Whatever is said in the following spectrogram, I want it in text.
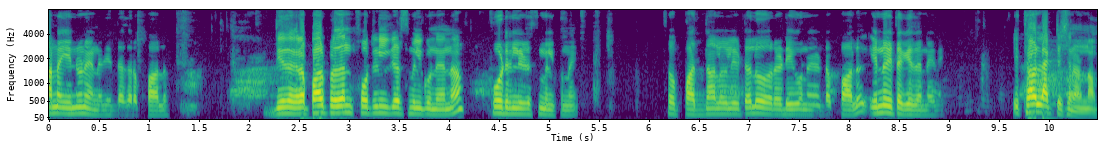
అన్న ఎన్ని ఉన్నాయన్న దీని దగ్గర పాలు? దీని దగ్గర పాలు ప్రజెంట్ ఫోర్టీన్ లీటర్స్ మిల్క్ ఉన్నాయన్నా. ఫోర్టీన్ లీటర్స్ మిల్క్ ఉన్నాయి. సో పద్నాలుగు లీటర్లు రెడీగా ఉన్నాయంట పాలు. ఎన్నో ఈత గేదె అనేది? ఈ థర్డ్ లాక్టేషన్ అన్నాం.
